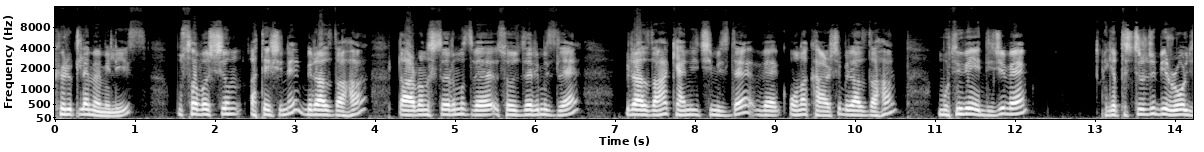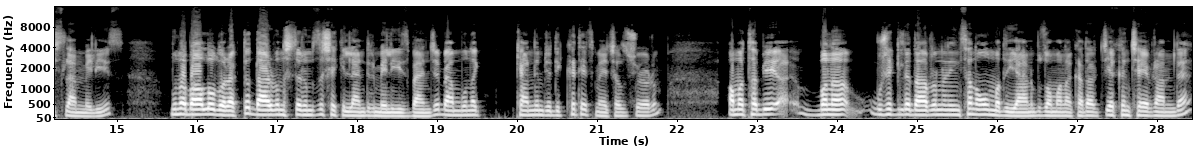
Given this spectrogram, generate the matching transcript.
körüklememeliyiz. Bu savaşın ateşini biraz daha davranışlarımız ve sözlerimizle biraz daha kendi içimizde ve ona karşı biraz daha motive edici ve yatıştırıcı bir rol üstlenmeliyiz. Buna bağlı olarak da davranışlarımızı şekillendirmeliyiz bence. Ben buna kendimce dikkat etmeye çalışıyorum. Ama tabii bana bu şekilde davranan insan olmadı yani bu zamana kadar yakın çevremde.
